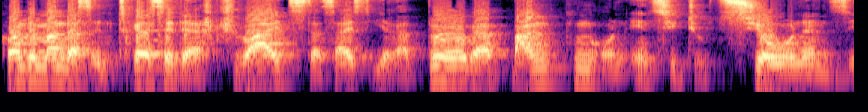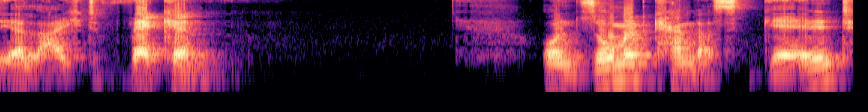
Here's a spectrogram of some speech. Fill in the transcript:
konnte man das Interesse der Schweiz, das heißt ihrer Bürger, Banken und Institutionen sehr leicht wecken. Und somit kann das Geld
